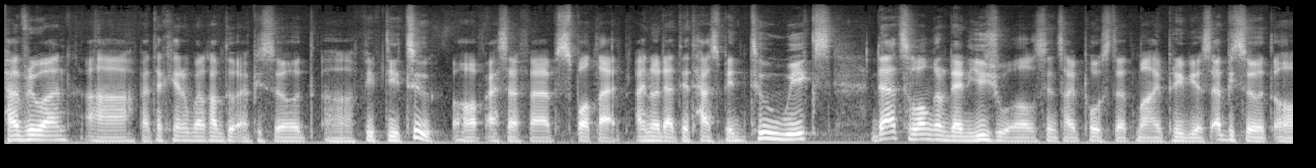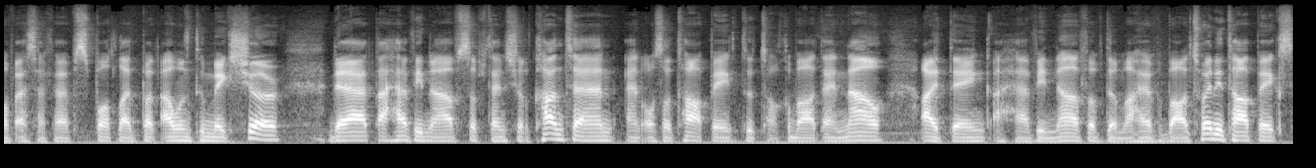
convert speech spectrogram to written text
Hi everyone, uh, here. Welcome to episode uh, 52 of SFF Spotlight. I know that it has been two weeks. That's longer than usual since I posted my previous episode of SFF Spotlight, but I want to make sure that I have enough substantial content and also topic to talk about. And now I think I have enough of them. I have about 20 topics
